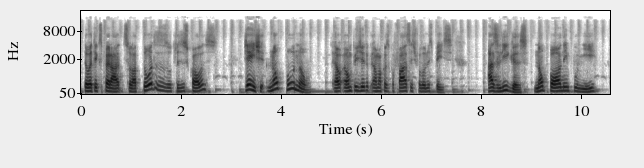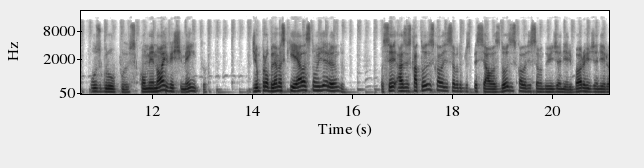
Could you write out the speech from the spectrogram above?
então vai ter que esperar desfilar todas as outras escolas. Gente, não punam. É, é um pedido, é uma coisa que eu faço, a gente falou no Space. As ligas não podem punir os grupos com menor investimento de um problemas que elas estão gerando. Você, as 14 escolas de samba do grupo especial, as 12 escolas de samba do Rio de Janeiro, embora o Rio de Janeiro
